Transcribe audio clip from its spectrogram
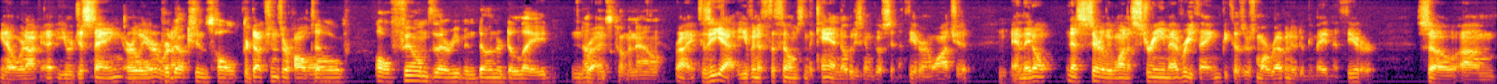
You know, we're not. uh, You were just saying earlier, we're not, productions halt. productions are halted, All all films that are even done are delayed. Nothing's coming out. right? Because yeah, even if the film's in the can, nobody's going to go sit in a theater and watch it, Mhm. and they don't necessarily want to stream everything because there's more revenue to be made in a theater. So, um,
